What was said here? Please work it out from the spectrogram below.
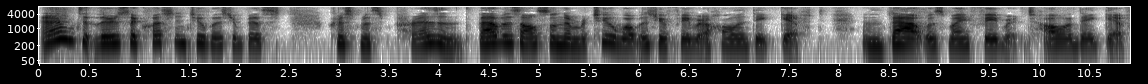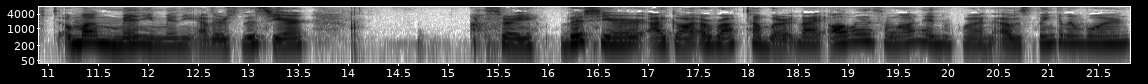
And there's a question too, what's your best Christmas present? That was also number two. What was your favorite holiday gift? And that was my favorite holiday gift, among many, many others. This year, sorry, this year I got a rock tumbler and I always wanted one. I was thinking of one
